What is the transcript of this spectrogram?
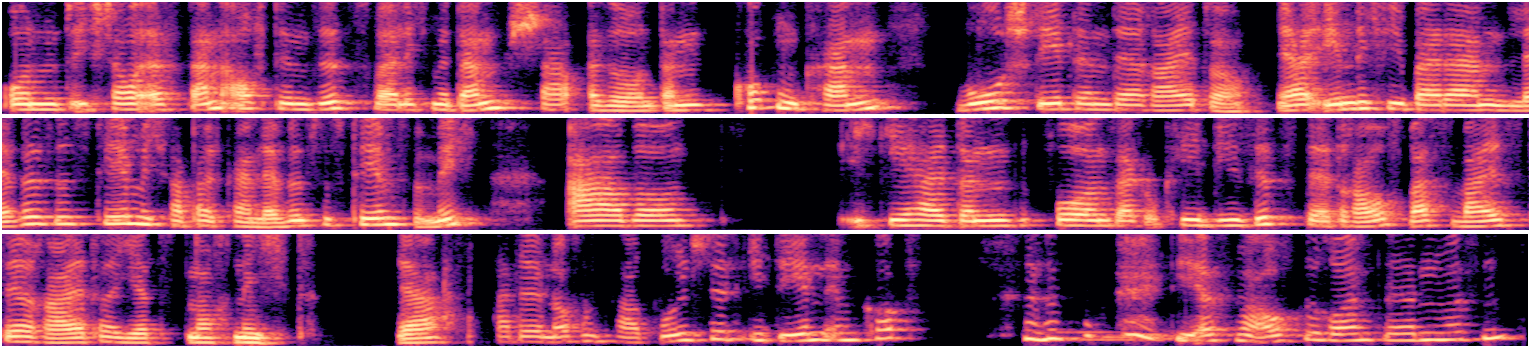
Und ich schaue erst dann auf den Sitz, weil ich mir dann also dann gucken kann, wo steht denn der Reiter? Ja, ähnlich wie bei deinem Level-System. Ich habe halt kein Level-System für mich, aber ich gehe halt dann vor und sage, okay, wie sitzt der drauf? Was weiß der Reiter jetzt noch nicht? Ja, hat er noch ein paar Bullshit-Ideen im Kopf, die erstmal aufgeräumt werden müssen?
